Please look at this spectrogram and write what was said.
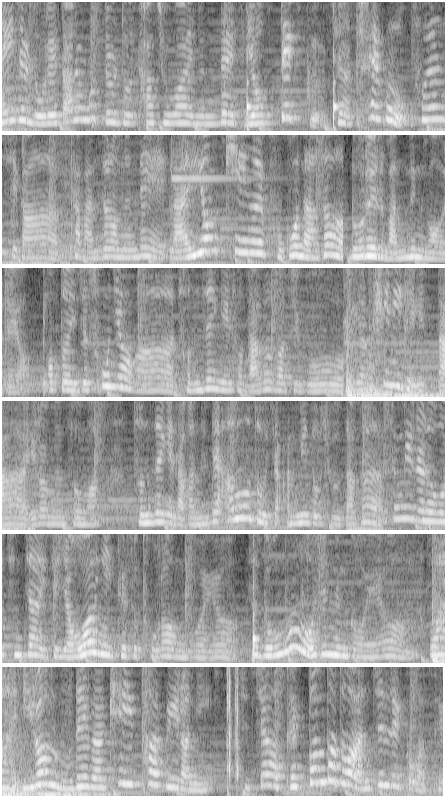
아이들 노래 다른 것들도 다 좋아했는데 역대급 진짜 최고 소연 씨가 다 만들었는데 라이언 킹을 보고 나서 노래를 만든 거래요. 어떤 이제 소녀가 전쟁에서 나가가지고 자기가 퀸이 되겠다 이러면서 막 전쟁에 나갔는데 아무도 이제 안 믿어주다가 승리를 하고 진짜 이제 여왕이 돼서 돌아온 거예요. 진짜 너무 멋있는 거예요. 와 이런 무대가 케이팝이라니 진짜 100번 봐도 안 찔릴 것 같아.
